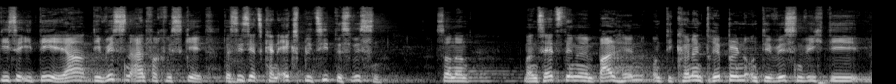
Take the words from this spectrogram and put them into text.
diese Idee, ja, die wissen einfach, wie es geht. Das ist jetzt kein explizites Wissen, sondern man setzt ihnen einen Ball hin und die können trippeln und die wissen, wie ich die,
